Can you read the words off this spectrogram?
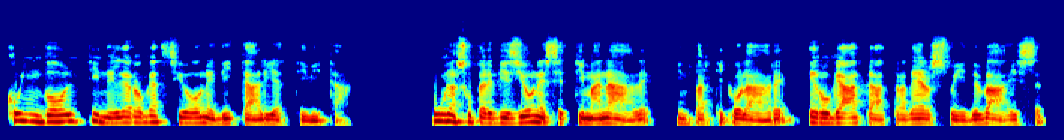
coinvolti nell'erogazione di tali attività. Una supervisione settimanale, in particolare, erogata attraverso i device,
